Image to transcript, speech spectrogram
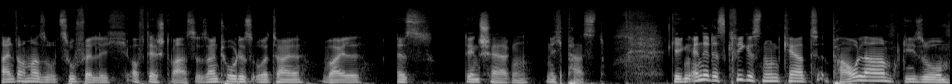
einfach mal so zufällig auf der Straße sein Todesurteil, weil es den Schergen nicht passt. Gegen Ende des Krieges nun kehrt Paula, die so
